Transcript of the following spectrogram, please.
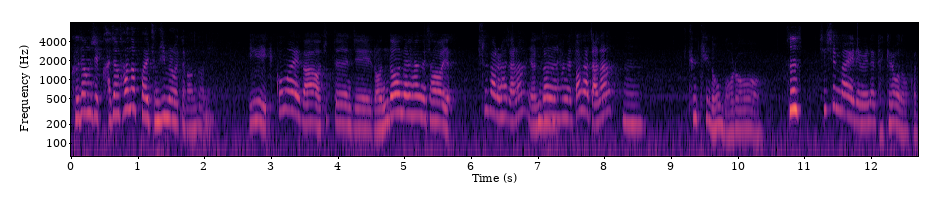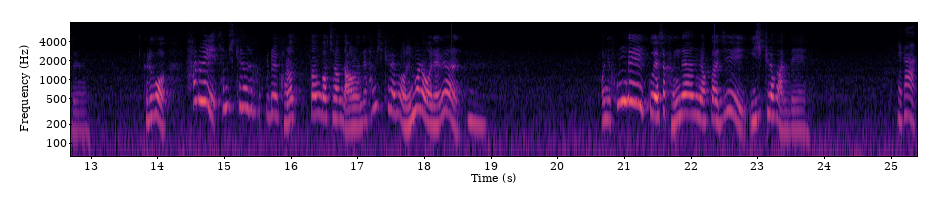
그 당시 가장 산업화의 중심이라고 했던 런던이. 이 꼬마애가 어쨌든 이제 런던을 향해서 여- 출발을 하잖아? 런던을 음. 향해 떠나잖아? 음. 그 길이 너무 멀어. 흠. 70마일이면 100km가 넘거든. 그리고 하루에 30km를 걸었던 것처럼 나오는데 30km면 얼마나 거냐면 음. 아니 홍대 입구에서 강남역까지 20km가 안 돼. 내가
